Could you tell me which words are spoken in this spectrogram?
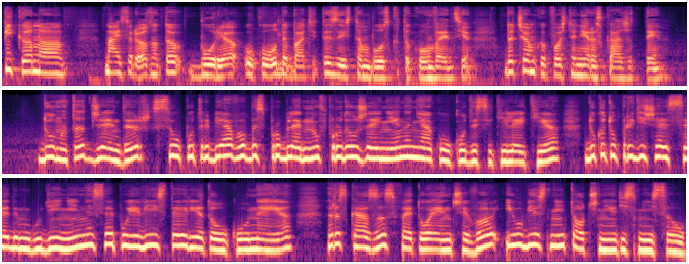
пика на най-сериозната буря около дебатите за Истанбулската конвенция. Да чуем какво ще ни разкажат те. Думата джендър се употребява безпроблемно в продължение на няколко десетилетия, докато преди 6-7 години не се появи истерията около нея, разказа Свето Енчева и обясни точният ти смисъл.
